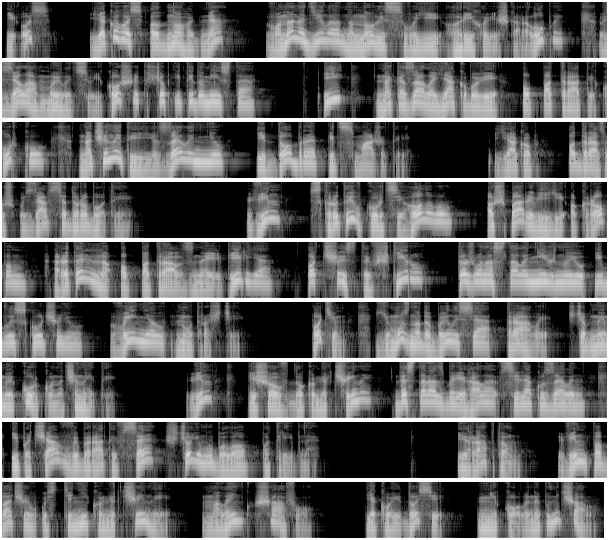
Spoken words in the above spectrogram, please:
І ось якогось одного дня вона наділа на ноги свої горіхові шкаралупи, взяла милицю і кошик, щоб іти до міста, і наказала Якобові опатрати курку, начинити її зеленню і добре підсмажити. Якоб одразу ж узявся до роботи. Він скрутив курці голову, ошпарив її окропом, ретельно обпатрав з неї пір'я, очистив шкіру, тож вона стала ніжною і блискучою, вийняв нутрощі. Потім йому знадобилися трави, щоб ними курку начинити. Він пішов до комірчини, де стара зберігала всіляку зелень, і почав вибирати все, що йому було потрібне. І раптом він побачив у стіні комірчини маленьку шафу, якої досі ніколи не помічав.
